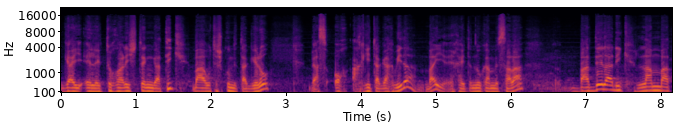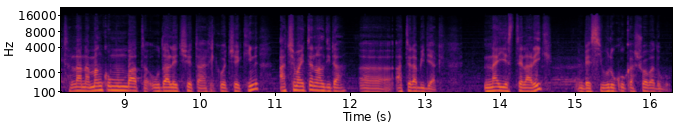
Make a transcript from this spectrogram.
gai elektoralisten gatik, ba, hauteskundetak gero, behaz hor argita garbi da, bai, erraiten dukan bezala, badelarik lan bat, lan amankomun bat udaletxe eta errikoetxeekin, atxemaiten aldira uh, atera bideak. Nahi estelarik, beziburuko kasua bat dugu.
